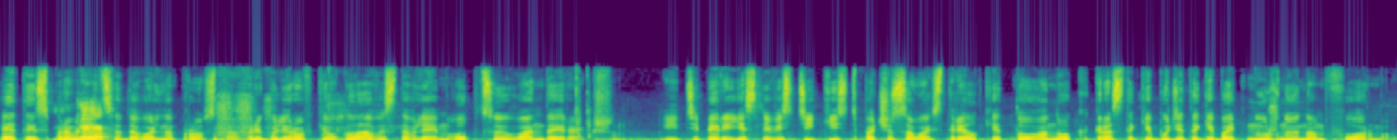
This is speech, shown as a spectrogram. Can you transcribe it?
Это исправляется да. довольно просто. В регулировке угла выставляем опцию One Direction. И теперь, если вести кисть по часовой стрелке, то оно как раз таки будет огибать нужную нам форму.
